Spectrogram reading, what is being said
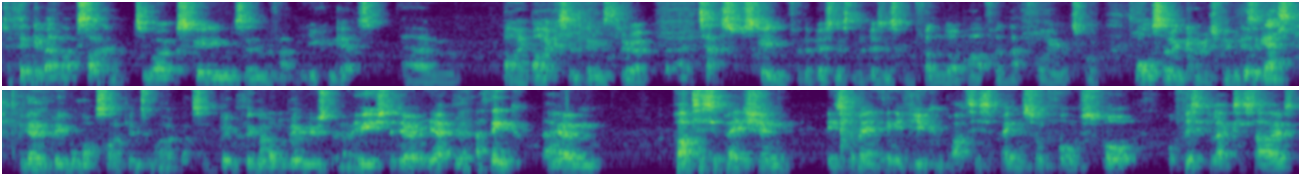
to think about, like cycle to work schemes, and the fact that you can get um, buy bikes and things through a, a tax scheme for the business, and the business can fund or part fund that for you, which will also encourage people. Because I guess again, people not cycling to work that's a big thing a lot of people used to do. Who used to do it? Yeah, Yeah. I think um, participation is the main thing. If you can participate in some form of sport or physical exercise,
